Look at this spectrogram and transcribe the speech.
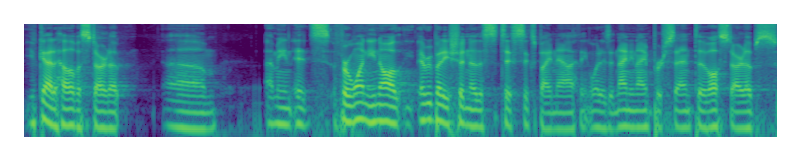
You've got a hell of a startup. Um, I mean, it's for one. You know, everybody should know the statistics by now. I think what is it? Ninety nine percent of all startups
